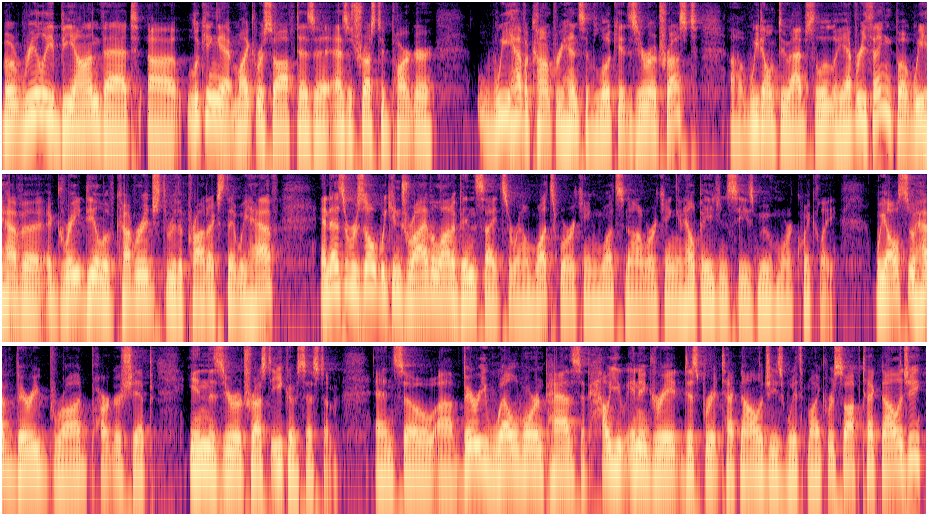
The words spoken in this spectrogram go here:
But really, beyond that, uh, looking at Microsoft as a as a trusted partner we have a comprehensive look at zero trust. Uh, we don't do absolutely everything, but we have a, a, great deal of coverage through the products that we have. And as a result, we can drive a lot of insights around what's working, what's not working, and help agencies move more quickly. We also have very broad partnership in the zero trust ecosystem. And so, uh, very well worn paths of how you integrate disparate technologies with Microsoft technology.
